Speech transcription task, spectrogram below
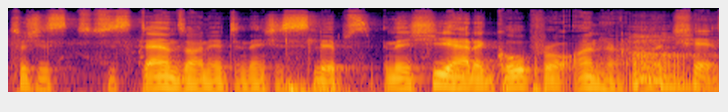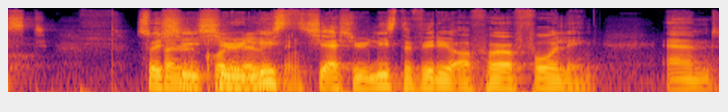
So she she stands on it and then she slips and then she had a GoPro on her on her chest. So, So she she released everything. she actually released the video of her falling, and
